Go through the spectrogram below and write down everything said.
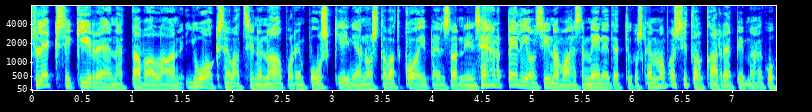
fleksikireenä tavallaan juoksevat sinne naapurin puskiin ja nostavat koipensa, niin sehän peli on siinä vaiheessa menetetty, koska en mä voi sitä alkaa repimään, kun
